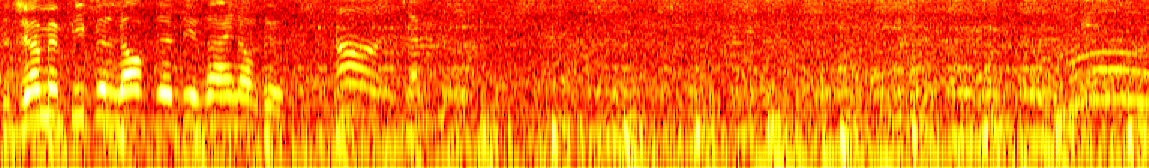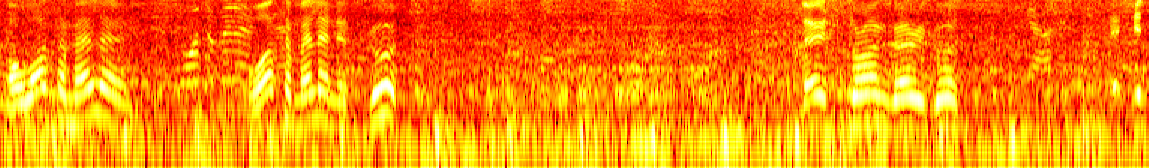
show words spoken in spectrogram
The German people love the design of this. Oh, German Oh, watermelon. watermelon. Watermelon is good. Very strong, very good. Yeah, It- It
